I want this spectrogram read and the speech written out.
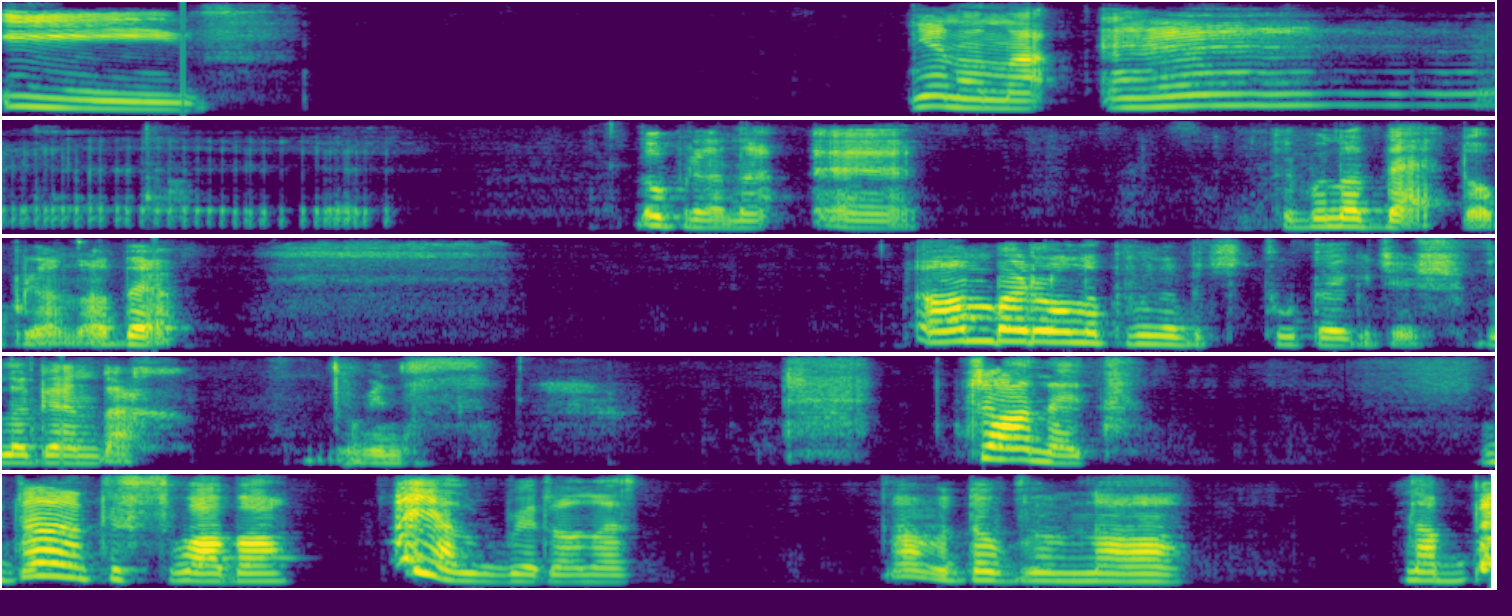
I... Nie no, na E... Dobra, na E. Albo na D. Dobra, na D. Amber ona powinna być tutaj gdzieś w legendach. Więc... Janet. Janet jest słaba. A ja lubię Janet. Nawet dałbym na... Na B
